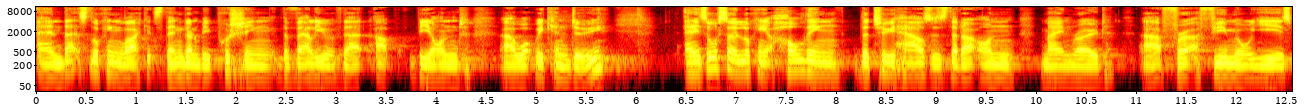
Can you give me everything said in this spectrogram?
and that's looking like it's then going to be pushing the value of that up beyond uh, what we can do. And he's also looking at holding the two houses that are on Main Road uh, for a few more years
